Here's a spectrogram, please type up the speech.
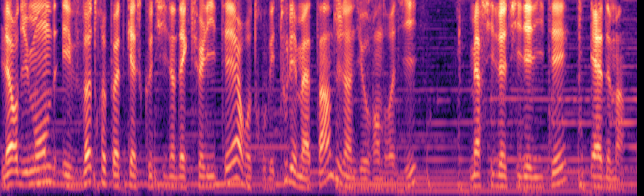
L'heure du monde est votre podcast quotidien d'actualité à retrouver tous les matins du lundi au vendredi. Merci de votre fidélité et à demain.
